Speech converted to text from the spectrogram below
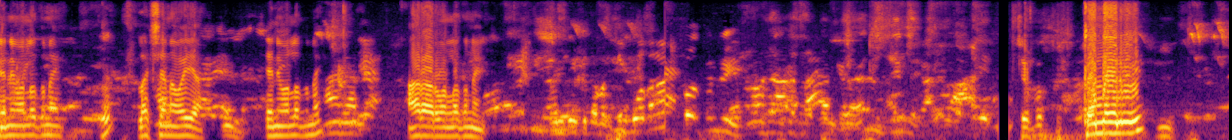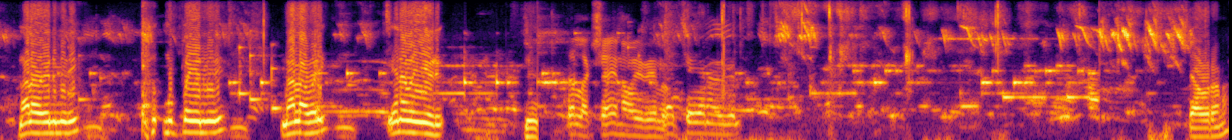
ఎన్ని వందలు అవుతున్నాయి లక్ష ఎనభయ్యా ఎన్ని వందలు అవుతున్నాయి ఆరు ఆరు. వందలు అవుతున్నాయి చెప్పు. తొంభై ఎనిమిది నలభై ఎనిమిది ముప్పై ఎనిమిది నలభై ఎనభై ఏడు. లక్ష ఎనభై వేలు. లక్ష ఎనభై వేలు. ఎవరన్నా?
